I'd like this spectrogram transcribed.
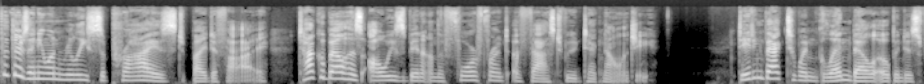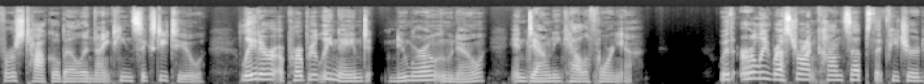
that there's anyone really surprised by Defy. Taco Bell has always been on the forefront of fast food technology. Dating back to when Glenn Bell opened his first Taco Bell in 1962, later appropriately named Numero Uno in Downey, California. With early restaurant concepts that featured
